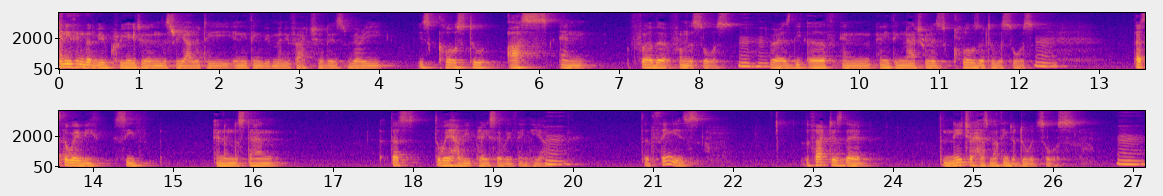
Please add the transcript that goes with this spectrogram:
anything that we've created in this reality, anything we've manufactured is very is close to us and further from the source. mhm, Whereas the earth and anything natural is closer to the source. mm, That's the way we see and understand. That's the way how we place everything here. mm, The thing is, the fact is that the nature has nothing to do with source. mm,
